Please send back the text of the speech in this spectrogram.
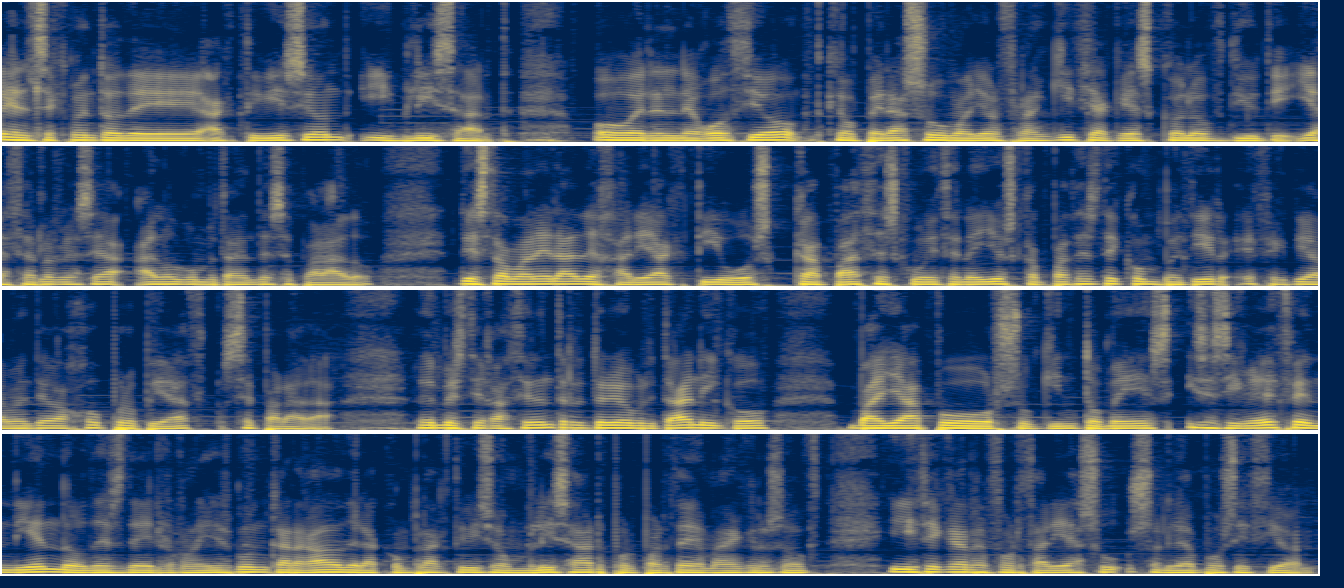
el segmento de Activision y Blizzard o en el negocio que opera su mayor franquicia que es Call of Duty y hacer lo que sea algo completamente separado. De esta manera dejaría activos capaces, como dicen ellos, capaces de competir efectivamente bajo propiedad separada. La investigación en territorio británico vaya por su quinto mes y se sigue defendiendo desde el organismo encargado de la compra Activision Blizzard por parte de Microsoft y dice que reforzaría su sólida posición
